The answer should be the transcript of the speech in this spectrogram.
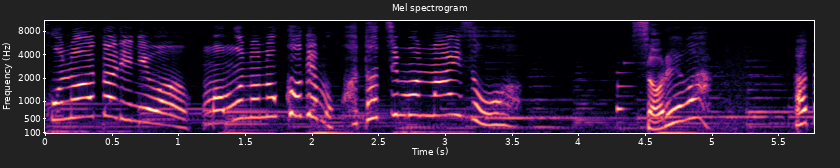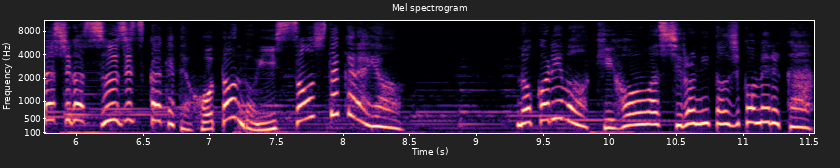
この辺りには魔物の影も形もないぞ。それは、私が数日かけてほとんど一掃したからよ。残りも基本は城に閉じ込めるか、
